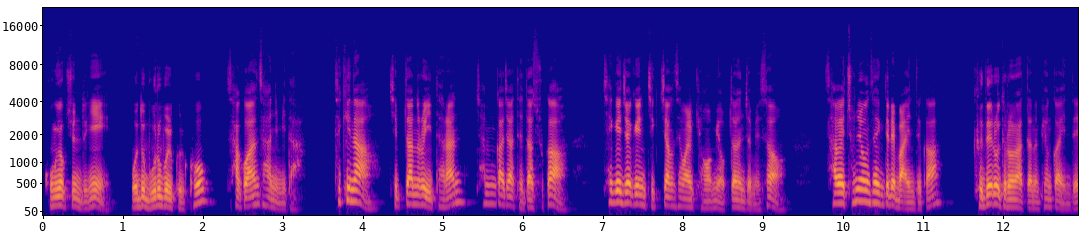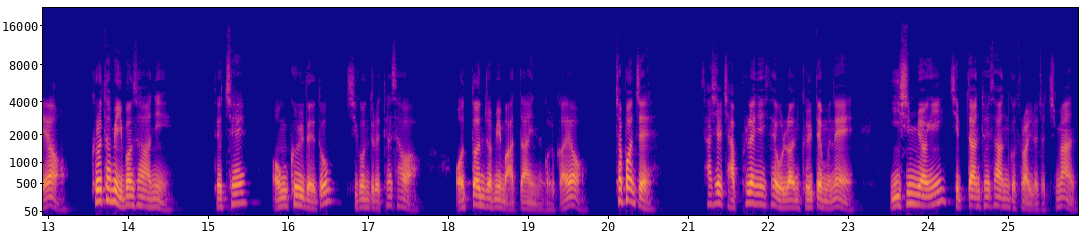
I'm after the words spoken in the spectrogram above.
공혁준 등이 모두 무릎을 꿇고 사과한 사안입니다. 특히나 집단으로 이탈한 참가자 대다수가 체계적인 직장 생활 경험이 없다는 점에서 사회 초년생들의 마인드가 그대로 드러났다는 평가인데요. 그렇다면 이번 사안이 대체 엉클대도 직원들의 퇴사와 어떤 점이 맞닿아 있는 걸까요? 첫 번째, 사실 자플래닛에 올라온 글 때문에 20명이 집단 퇴사한 것으로 알려졌지만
